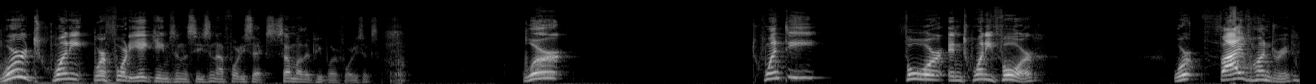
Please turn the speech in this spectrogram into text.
we're 20 we're 48 games in the season, not 46. Some other people are 46. We're 24 and 24. We're 500.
